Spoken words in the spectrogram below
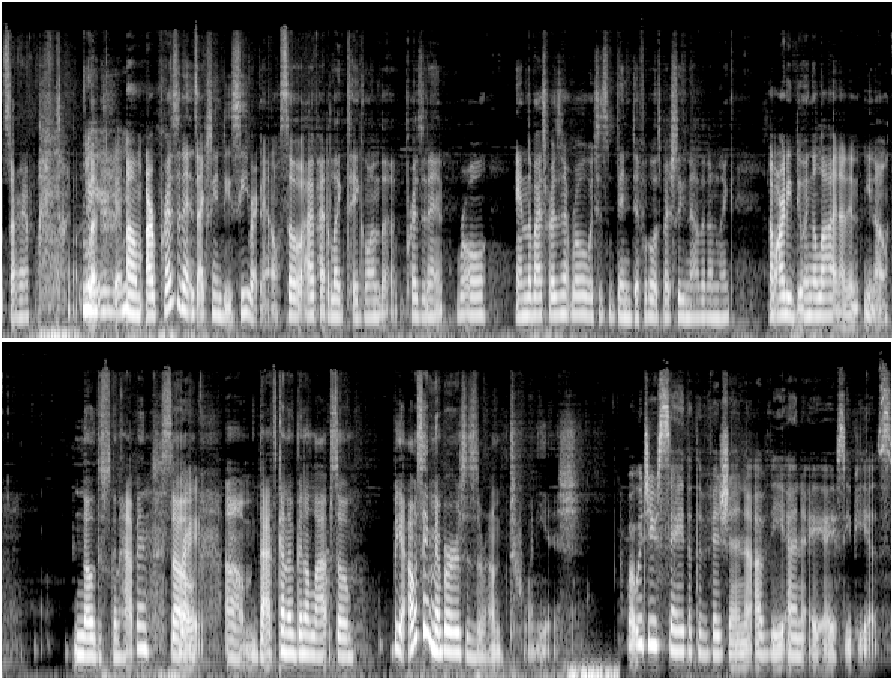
sorry, I've, No, but you're good. um, our president is actually in DC right now, so I've had to like take on the president role and the vice president role, which has been difficult, especially now that I'm like I'm already doing a lot and I didn't, you know, know this was gonna happen. So Right. um, that's kind of been a lot. So, but yeah, I would say members is around twenty ish. What would you say that the vision of the NAACP is?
